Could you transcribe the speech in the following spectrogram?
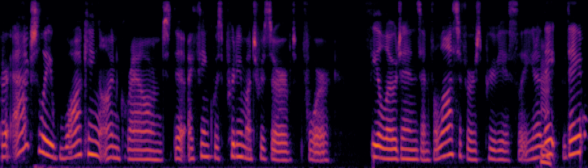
are actually walking on ground that I think was pretty much reserved for theologians and philosophers previously. You know, hmm. they they are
